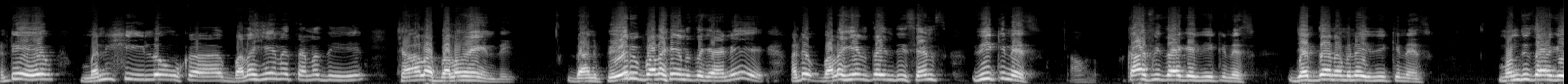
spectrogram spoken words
అంటే మనిషిలో ఒక బలహీనత అన్నది చాలా బలమైంది. దాని పేరు బలహీనత కానీ అంటే బలహీనత ఇన్ ది సెన్స్ వీక్నెస్. అవును. కాఫీ తాగే వీక్నెస్. జర్దానమిలే వీక్నెస్ మందు తాగే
